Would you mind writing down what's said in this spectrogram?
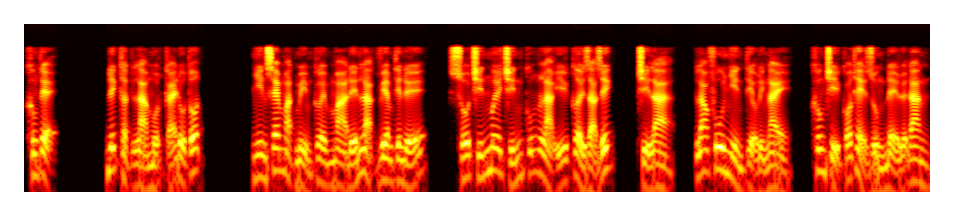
Không tệ đích thật là một cái đồ tốt. Nhìn xem mặt mỉm cười mà đến lạc viêm thiên đế, số chín mươi chín cũng là ý cười giả dích, chỉ là, lao phu nhìn tiểu đỉnh này, không chỉ có thể dùng để luyện đan,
